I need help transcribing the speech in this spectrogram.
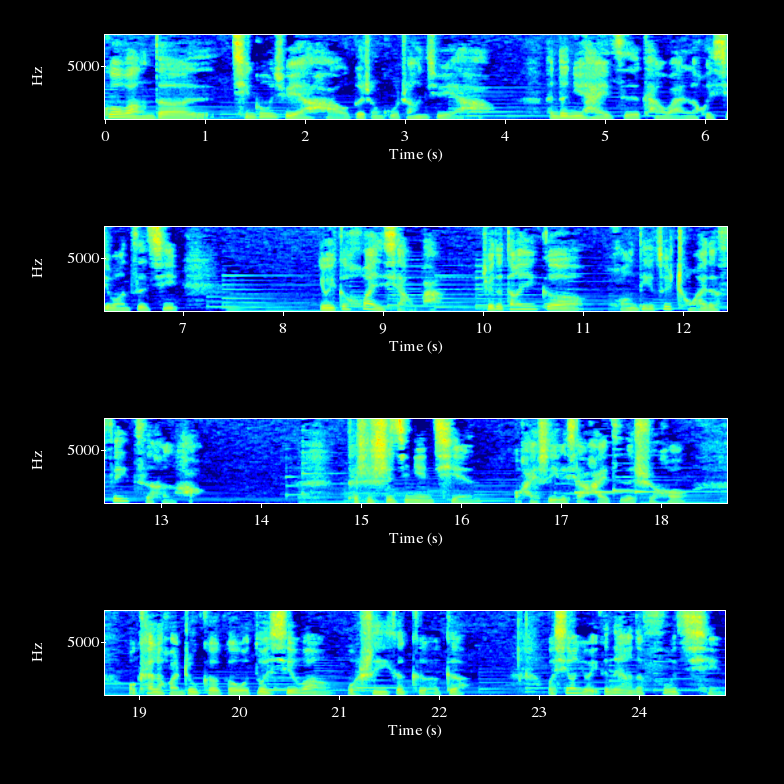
过往的清宫剧也好，各种古装剧也好，很多女孩子看完了会希望自己有一个幻想吧，觉得当一个皇帝最宠爱的妃子很好。可是十几年前，我还是一个小孩子的时候，我看了《还珠格格》，我多希望我是一个格格。我希望有一个那样的父亲，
